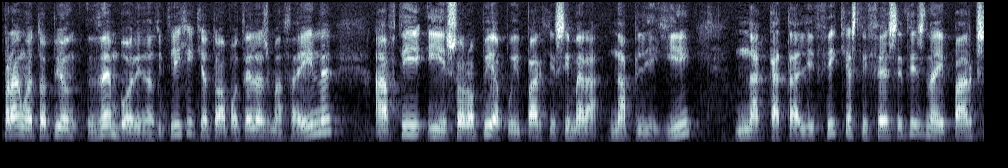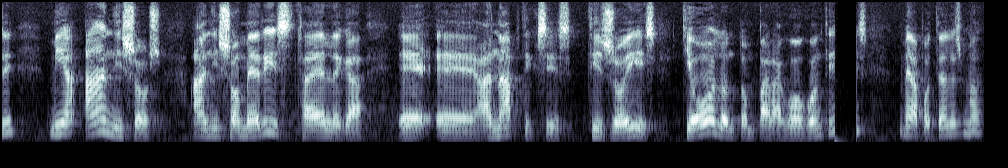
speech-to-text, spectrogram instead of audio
πράγμα το οποίο δεν μπορεί να τύχει και το αποτέλεσμα θα είναι αυτή η ισορροπία που υπάρχει σήμερα να πληγεί, να καταληθεί και στη θέση της να υπάρξει μια άνισος, ανισομερής θα έλεγα ε, ε, ανάπτυξης της ζωής και όλων των παραγόγων της με αποτέλεσμα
